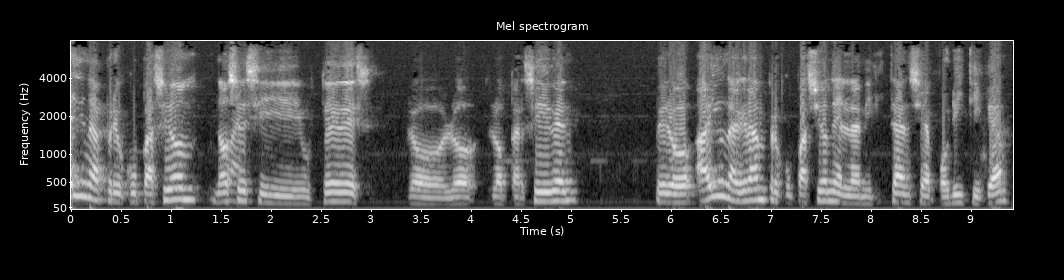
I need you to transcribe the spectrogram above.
hay una preocupación, no sé si ustedes lo, lo, lo perciben, pero hay una gran preocupación en la militancia política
